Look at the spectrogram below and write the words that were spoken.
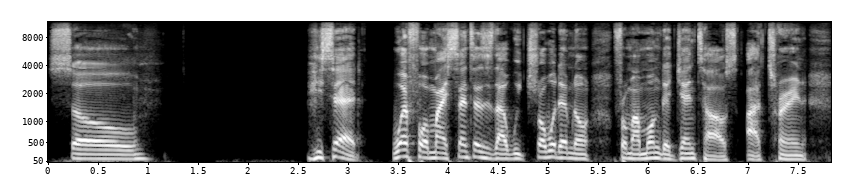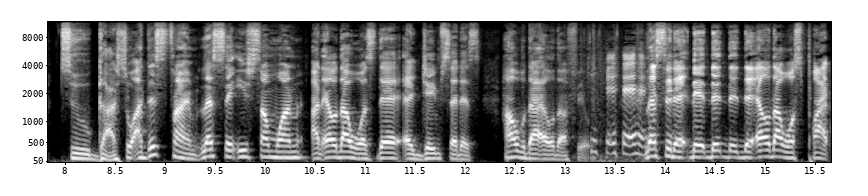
So he said, Wherefore my sentence is that we trouble them not from among the Gentiles are turned to God. So at this time, let's say if someone, an elder was there and James said this, how would that elder feel? let's say that the, the, the, the elder was part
